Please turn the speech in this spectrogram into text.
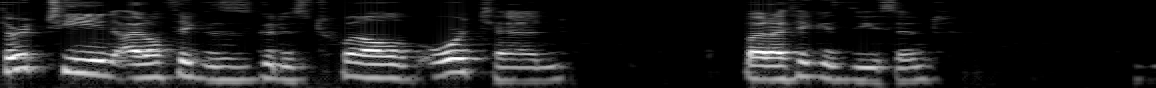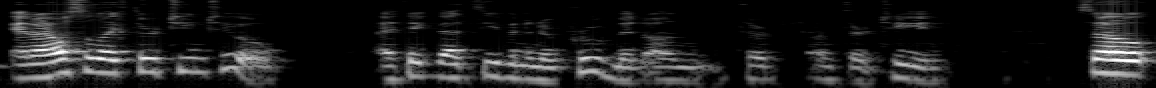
Thirteen, I don't think is as good as twelve or ten, but I think is decent. And I also like thirteen too. I think that's even an improvement on thir- on thirteen. So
